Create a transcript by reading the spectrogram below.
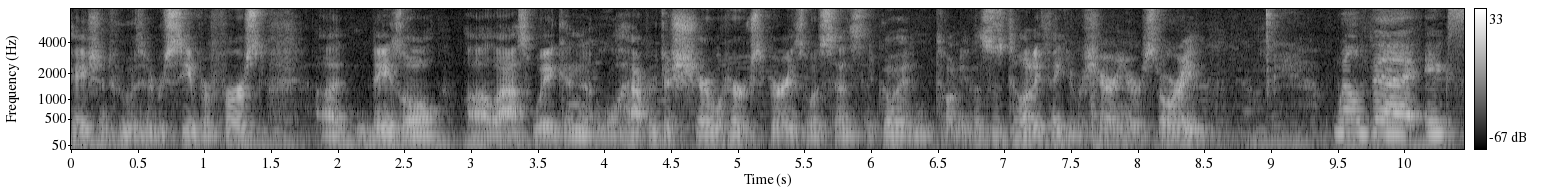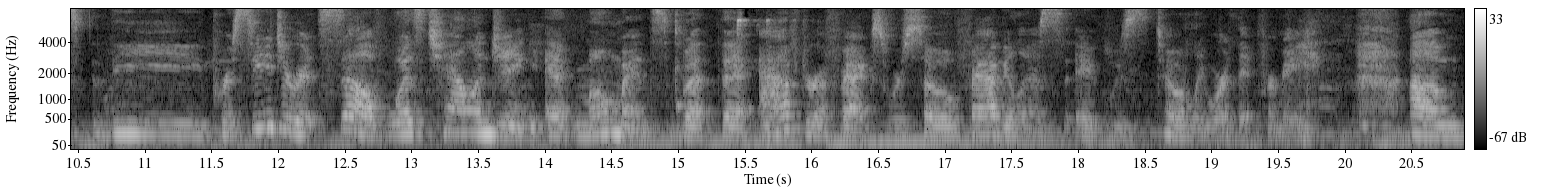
patient, who received her first uh, nasal uh, last week, and we'll have her just share what her experience was since. Then. Go ahead, and Tony. This is Tony. Thank you for sharing your story. Well, the the procedure itself was challenging at moments, but the after effects were so fabulous. It was totally worth it for me. Um,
